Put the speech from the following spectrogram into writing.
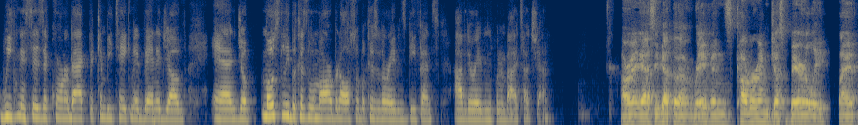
weaknesses at cornerback that can be taken advantage of. And Joe, mostly because of Lamar, but also because of the Ravens defense. Have the Ravens wouldn't buy a touchdown. All right. Yeah. So you've got the Ravens covering just barely by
